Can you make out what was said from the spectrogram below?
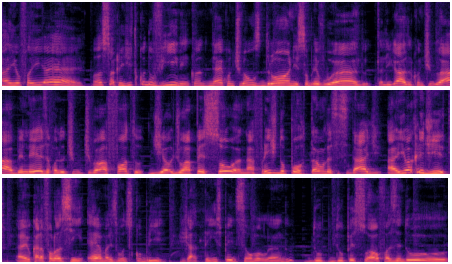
Aí eu falei, é, eu só acredito quando virem, quando, né, quando tiver uns drones sobrevoando, tá ligado? Quando tiver, ah, beleza, quando ti- tiver uma foto de, de uma pessoa na frente do portão dessa cidade, aí eu acredito. Aí o cara falou assim, é, mas vão descobrir, já tem expedição rolando do, do pessoal fazendo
